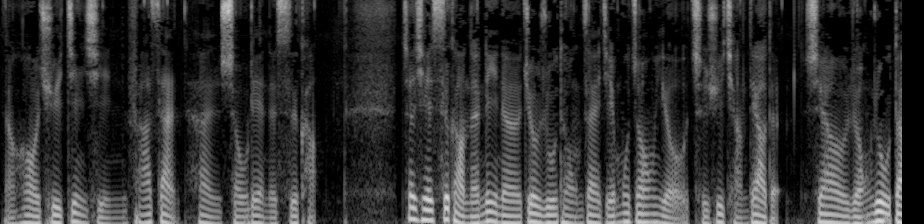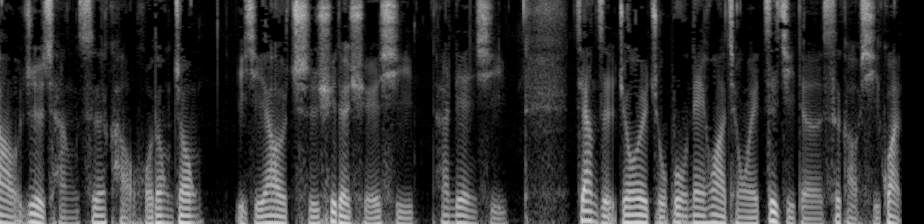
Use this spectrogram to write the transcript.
然后去进行发散和收敛的思考。这些思考能力呢，就如同在节目中有持续强调的，是要融入到日常思考活动中，以及要持续的学习和练习。这样子就会逐步内化成为自己的思考习惯。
